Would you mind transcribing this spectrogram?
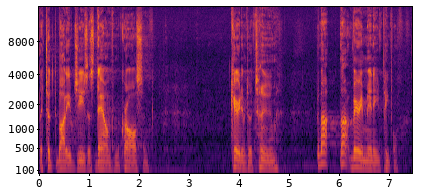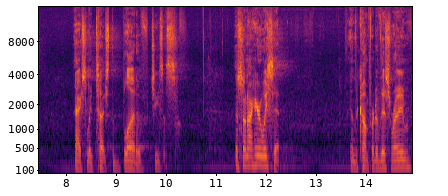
they took the body of Jesus down from the cross and carried him to a tomb. But not, not very many people actually touched the blood of Jesus. And so now here we sit in the comfort of this room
